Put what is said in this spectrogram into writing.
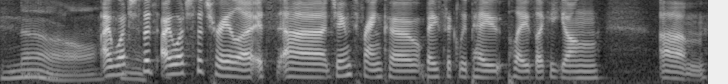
No. I watched the I watched the trailer. It's uh, James Franco basically pay, plays like a young um,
